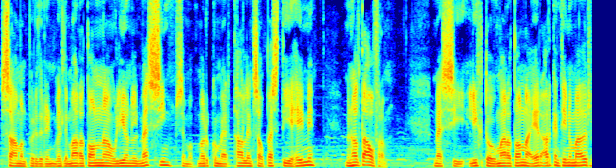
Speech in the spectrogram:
Samanburðurinn melli Maradona og Lionel Messi sem af mörgum er talins á besti í heimi mun halda áfram. Messi líkt og Maradona er Argentínumæður,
